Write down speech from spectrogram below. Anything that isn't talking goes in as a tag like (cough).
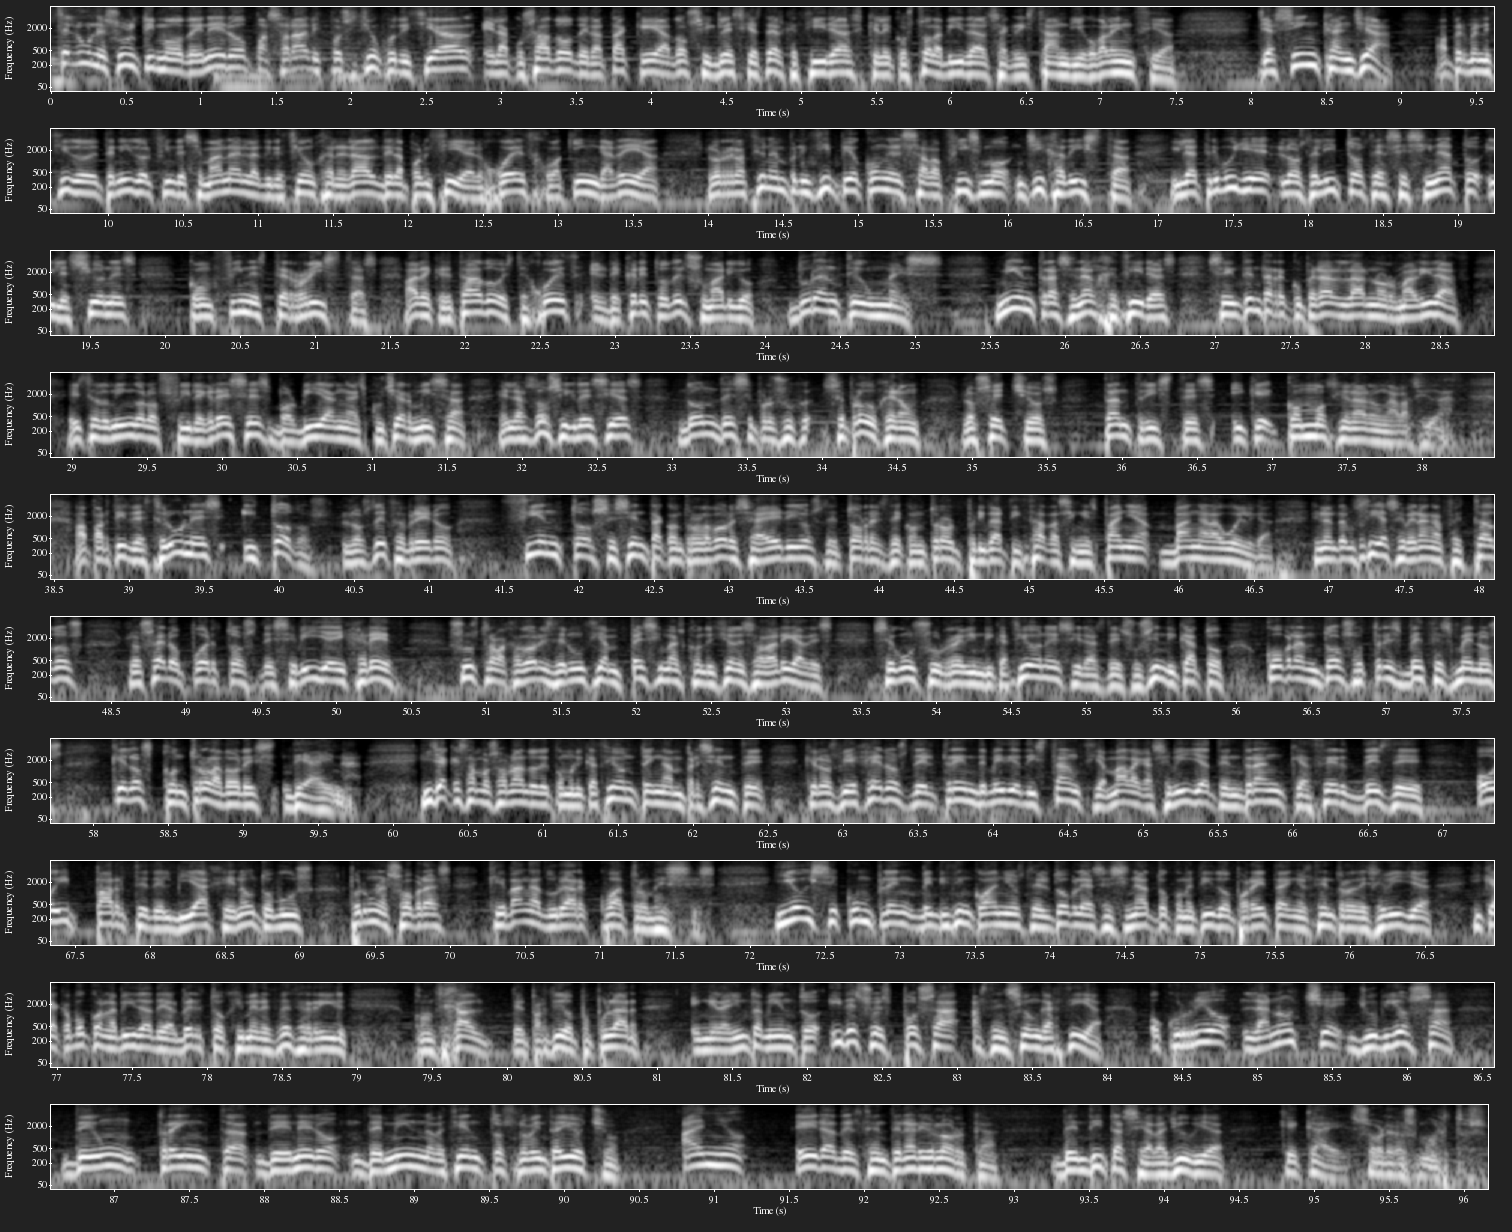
Este lunes último de enero pasará a disposición judicial el acusado del ataque a dos iglesias de Algeciras que le costó la vida al sacristán Diego Valencia. Yassin Kanya ha permanecido detenido el fin de semana en la Dirección General de la Policía. El juez Joaquín Gadea lo relaciona en principio con el salafismo yihadista y le atribuye los delitos de asesinato y lesiones con fines terroristas. Ha decretado este juez el decreto del sumario durante un mes. Mientras en Algeciras se intenta recuperar la normalidad. Este domingo los filegreses volvían a escuchar misa en las dos iglesias donde se, se produjeron los hechos tan tristes y que conmocionaron a la ciudad. A partir de este lunes y todos los de febrero, 160 controladores aéreos de torres de control privatizadas en España van a la huelga. En Andalucía se verán afectados los aeropuertos de Sevilla y Jerez. Sus trabajadores denuncian pésimas condiciones salariales. Según sus reivindicaciones y las de su sindicato, cobran dos o tres veces menos que los controladores de AENA. Y ya que estamos hablando de comunicación, tengan presente que los viajeros del tren de media distancia Málaga-Sevilla tendrán que hacer desde hoy parte del viaje en autobús por unas obras que van a durar cuatro meses. Y hoy se cumplen 25 años del doble asesinato cometido por ETA en el centro de Sevilla y que acabó con la vida de Alberto Jiménez Becerril, concejal del Partido Popular en el ayuntamiento, y de su esposa Ascensión García. Ocurrió la noche lluviosa de un 30 de enero de 1998. Año era del centenario Lorca. Bendita sea la lluvia que cae sobre los muertos.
